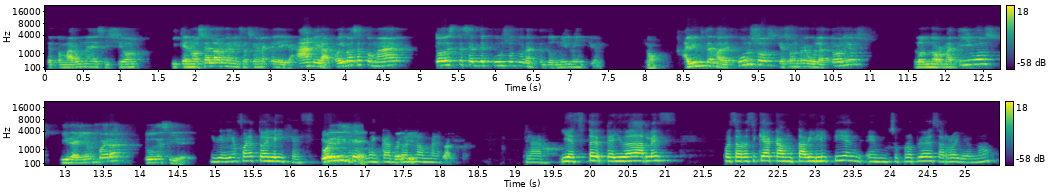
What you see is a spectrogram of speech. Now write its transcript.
de tomar una decisión y que no sea la organización la que le diga, ah, mira, hoy vas a tomar todo este set de cursos durante el 2021. No, hay un tema de cursos que son regulatorios, los normativos y de ahí en fuera tú decides. Y de ahí en fuera tú eliges. Tú eliges. Me encantó el nombre. Claro. Y eso te, te, ayuda a darles, pues ahora sí que accountability en, en su propio desarrollo, ¿no?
